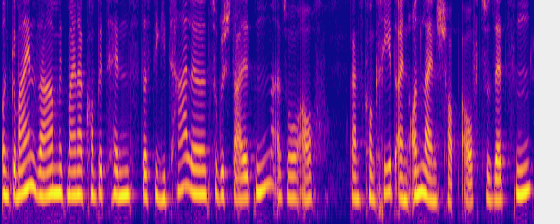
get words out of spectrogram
und gemeinsam mit meiner Kompetenz, das Digitale zu gestalten, also auch ganz konkret einen Online-Shop aufzusetzen,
